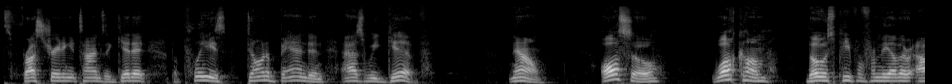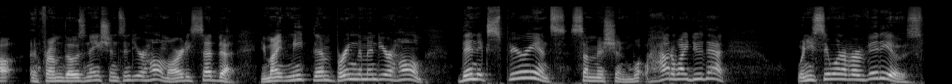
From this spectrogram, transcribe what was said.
it's frustrating at times, I get it, but please don't abandon as we give. Now, also, welcome those people from the other out, from those nations into your home. I already said that. You might meet them, bring them into your home. Then experience some mission. How do I do that? When you see one of our videos,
